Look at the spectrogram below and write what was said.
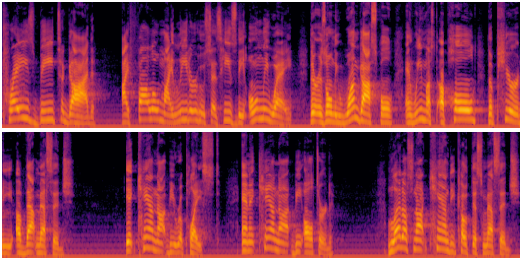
praise be to God. I follow my leader who says he's the only way. There is only one gospel, and we must uphold the purity of that message. It cannot be replaced, and it cannot be altered. Let us not candy coat this message.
